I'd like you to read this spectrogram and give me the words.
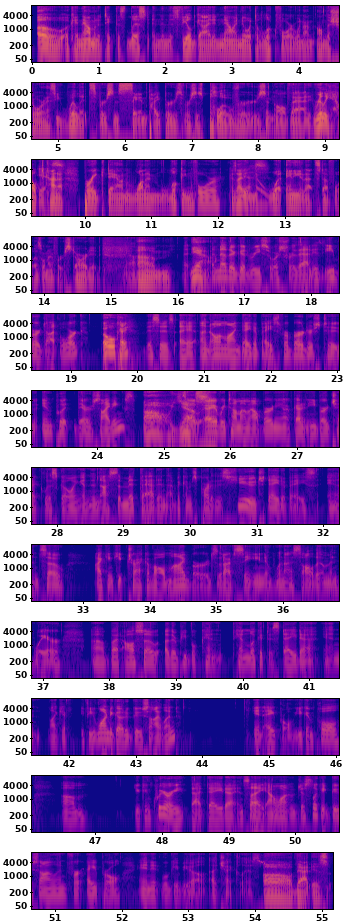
oh, okay, now I'm going to take this list and then this field guide, and now I know what to look for when I'm on the shore and I see willets versus sandpipers versus plovers and all that. It really helped Yes. kind of break down what I'm looking for because I didn't know what any of that stuff was when I first started. yeah. Um, yeah. Another good resource for that is ebird.org. Oh, okay. This is a, an online database for birders to input their sightings. Oh, yes. So every time I'm out birding, I've got an eBird checklist going, and then I submit that, and that becomes part of this huge database. And so I can keep track of all my birds that I've seen and when I saw them and where. Uh, but also, other people can can look at this data and like if if you want to go to Goose Island in April, you can pull. Um, you can query that data and say, I want to just look at Goose Island for April, and it will give you a, a checklist. oh, that is.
